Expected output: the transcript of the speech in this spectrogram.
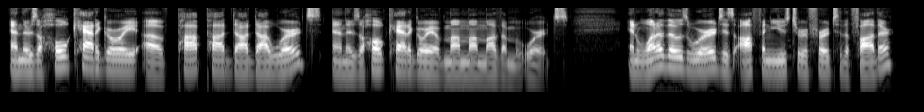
And there's a whole category of pa, pa, da, da words, and there's a whole category of ma, ma, mother words. And one of those words is often used to refer to the father,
